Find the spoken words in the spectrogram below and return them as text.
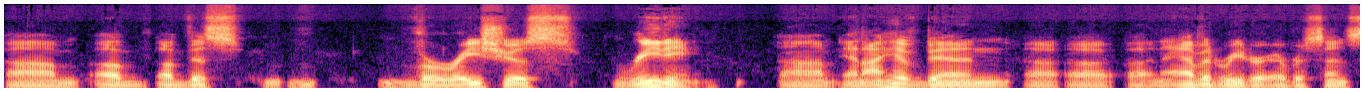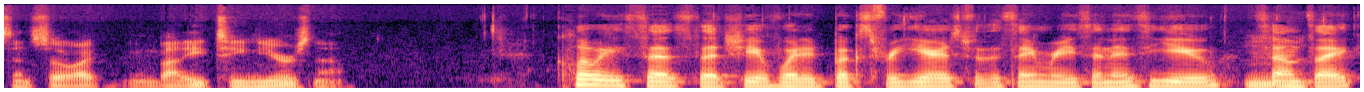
um, of, of this voracious reading. Um, and I have been uh, uh, an avid reader ever since then. So I, about 18 years now. Chloe says that she avoided books for years for the same reason as you. Mm. Sounds like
